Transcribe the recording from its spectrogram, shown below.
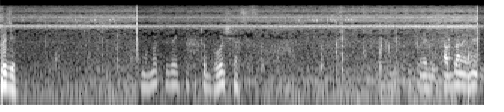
বুঝি মনে হচ্ছে যে একটা বসে আছে। সাবধানে মেরি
